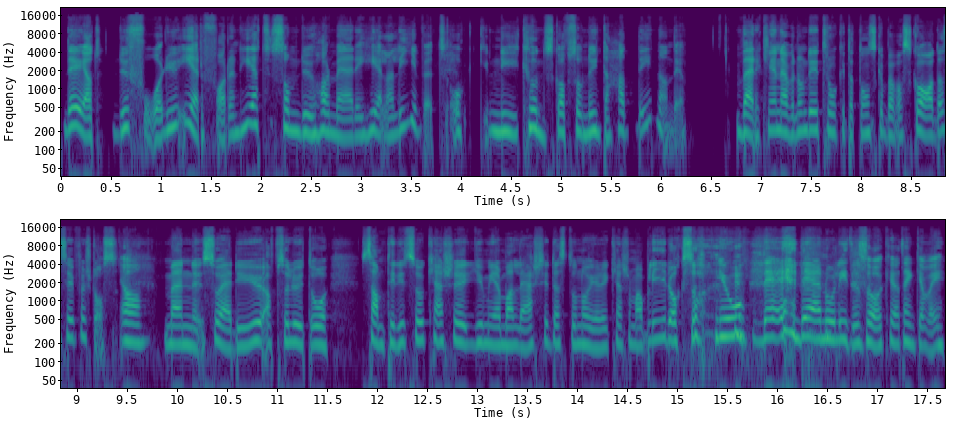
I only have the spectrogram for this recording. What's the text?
det är att du får ju erfarenhet som du har med dig hela livet och ny kunskap som du inte hade innan det. Verkligen, även om det är tråkigt att de ska behöva skada sig förstås. Ja, Men så är det ju absolut och samtidigt så kanske ju mer man lär sig desto nöjare kanske man blir också. Jo, det, det är nog lite så kan jag tänka mig.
